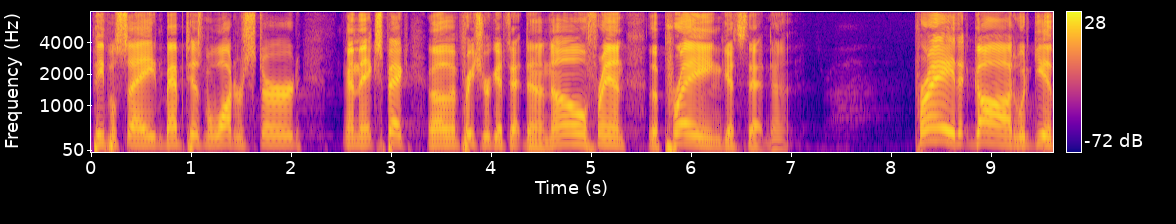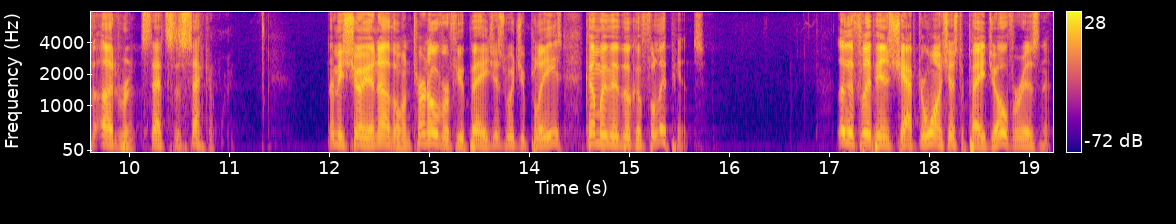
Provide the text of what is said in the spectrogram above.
people say baptismal water stirred, and they expect well, the preacher gets that done. No, friend, the praying gets that done. Pray that God would give utterance. That's the second one. Let me show you another one. Turn over a few pages, would you please? Come with me to the book of Philippians. Look at Philippians chapter 1. It's just a page over, isn't it?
